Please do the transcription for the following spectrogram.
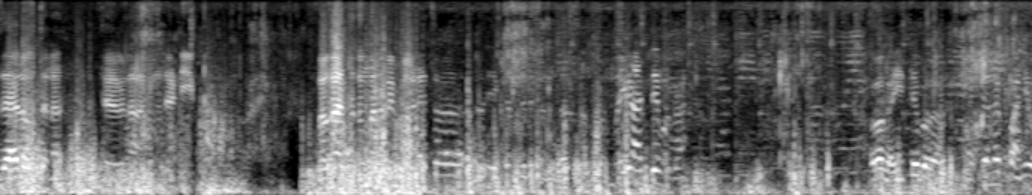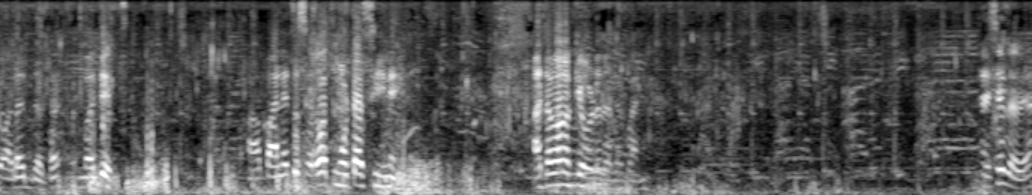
जायला होतं ना त्यावेळेला आतमध्ये म्हणजे डीप बघा आता तुम्हाला मी पाण्याचा एकंदरीत अंदाज सांगतो. म्हणजे आद्य बघा. बघा इथे बघा अचानक पाणी वाढत जातं मध्येच. हा पाण्याचा सर्वात मोठा सीन आहे. आता बघा केवढं झालं पाणी. असे जाऊया.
